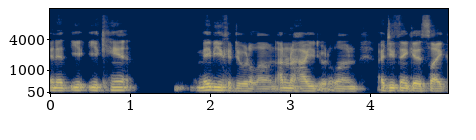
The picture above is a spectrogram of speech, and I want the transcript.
and it you, you can't. Maybe you could do it alone. I don't know how you do it alone. I do think it's like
